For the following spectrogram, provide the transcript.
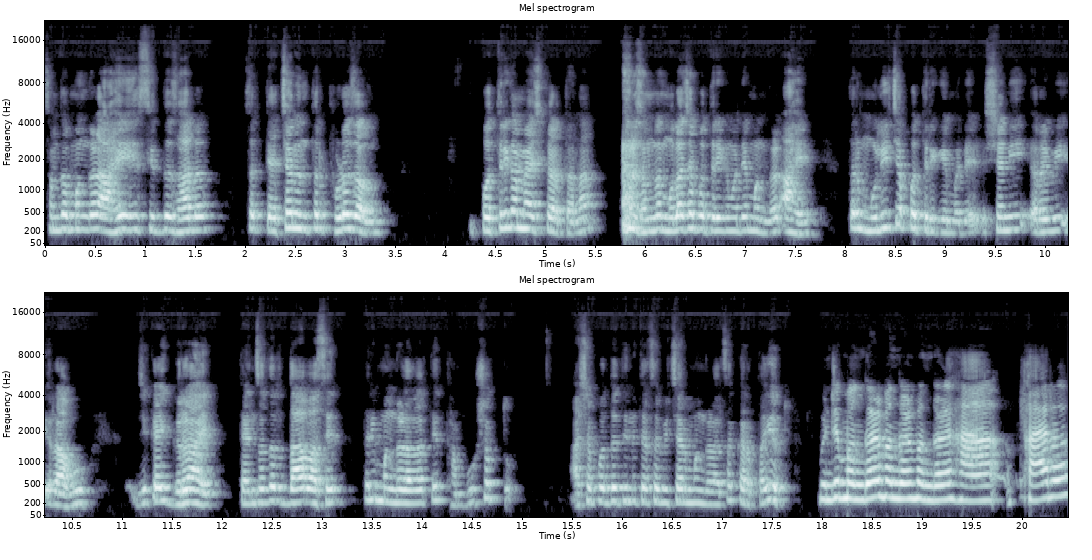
समजा मंगळ आहे हे सिद्ध झालं तर त्याच्यानंतर पुढे जाऊन पत्रिका मॅच करताना समजा मुलाच्या पत्रिकेमध्ये मंगळ आहे तर मुलीच्या पत्रिकेमध्ये शनी रवी राहू जे काही ग्रह आहेत त्यांचा जर दाब असेल तरी मंगळाला ते थांबवू शकतो. अशा पद्धतीने त्याचा विचार मंगळाचा करता येतो. म्हणजे मंगळ मंगळ मंगळ हा फार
